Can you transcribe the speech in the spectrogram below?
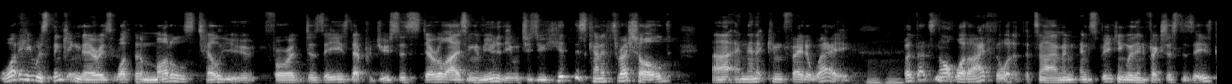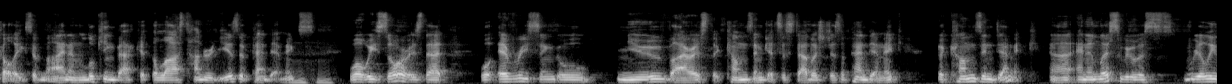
what he was thinking there is what the models tell you for a disease that produces sterilizing immunity, which is you hit this kind of threshold uh, and then it can fade away. Mm-hmm. But that's not what I thought at the time. And, and, speaking with infectious disease colleagues of mine and looking back at the last hundred years of pandemics, mm-hmm. what we saw is that, well, every single new virus that comes and gets established as a pandemic becomes endemic. Uh, and unless we were really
